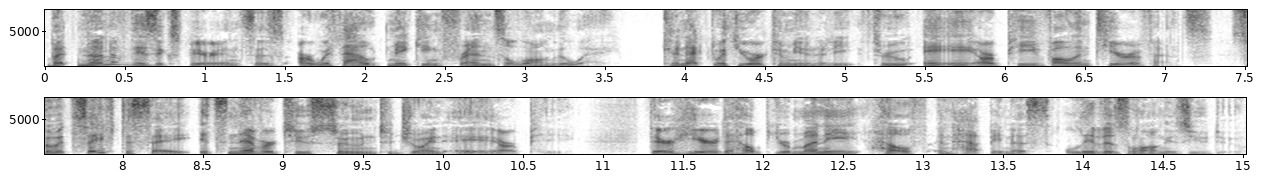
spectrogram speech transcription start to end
But none of these experiences are without making friends along the way. Connect with your community through AARP volunteer events. So it's safe to say it's never too soon to join AARP. They're here to help your money, health, and happiness live as long as you do.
